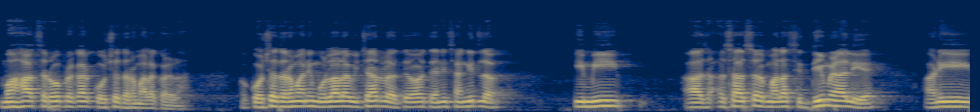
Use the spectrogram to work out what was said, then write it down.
मग हा सर्व प्रकार कोशधर्माला कळला. कोशधर्माने मुलाला विचारलं तेव्हा त्यांनी सांगितलं की मी आज असं असं मला सिद्धी मिळाली आहे आणि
